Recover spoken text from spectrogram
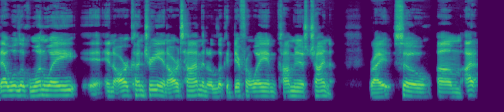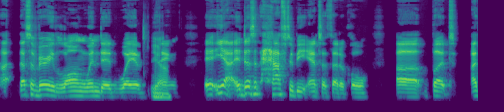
that will look one way in our country in our time, and it'll look a different way in communist China, right? So um, I, I, that's a very long-winded way of yeah. saying, it, yeah, it doesn't have to be antithetical, uh, but I,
